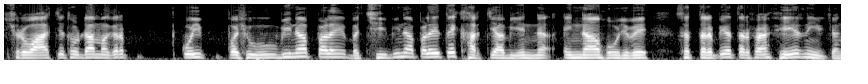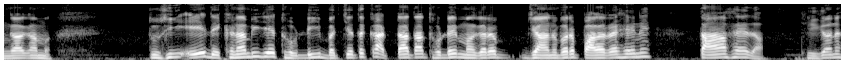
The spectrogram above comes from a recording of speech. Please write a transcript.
ਸ਼ੁਰੂਆਤ 'ਚ ਤੁਹਾਡਾ ਮਗਰ ਕੋਈ ਪਸ਼ੂ ਵੀ ਨਾ ਪਲੇ ਬੱਚੀ ਵੀ ਨਾ ਪਲੇ ਤੇ ਖਰਚਾ ਵੀ ਇੰਨਾ ਇੰਨਾ ਹੋ ਜਵੇ। 70 75 ਰੁਪਏ, ਫੇਰ ਨਹੀਂ ਚੰਗਾ ਕੰਮ। ਤੁਸੀਂ ਇਹ ਦੇਖਣਾ ਵੀ ਜੇ ਤੁਹਾਡੀ ਬੱਚਤ ਘੱਟ ਆ ਤਾਂ ਤੁਹਾਡੇ ਮਗਰ ਜਾਨਵਰ ਪਲ ਰਹੇ ਨੇ, ਤਾਂ ਫਾਇਦਾ। ਠੀਕ ਆ ਨਾ?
